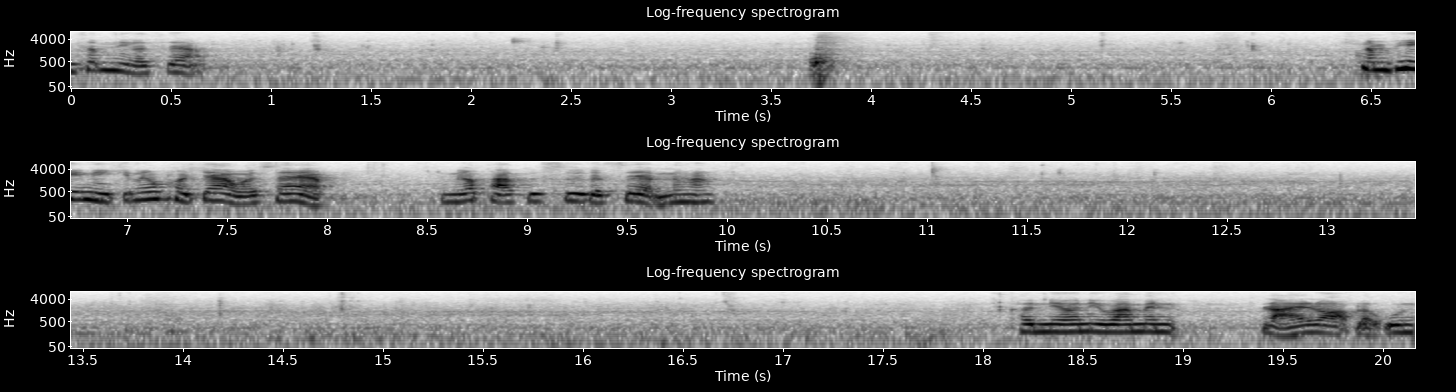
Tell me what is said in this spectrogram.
กินซ้ำนี่ก็แซ่บน้ำพริกนี่กินกับข้าวเจ้าว่าแซ่บกินกับผักซื้อกับแซ่บนะคะข้าวเหนียวนี่ว่ามันหลายรอบแล้วอุ่น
